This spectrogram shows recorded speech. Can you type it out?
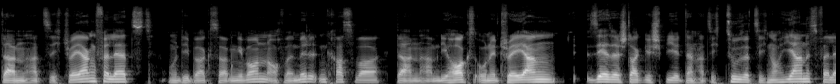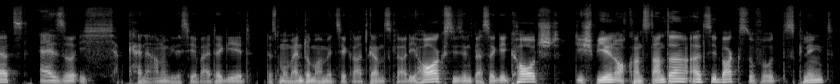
Dann hat sich Trae Young verletzt und die Bucks haben gewonnen, auch weil Middleton krass war. Dann haben die Hawks ohne Trey Young sehr, sehr stark gespielt. Dann hat sich zusätzlich noch Janis verletzt. Also ich habe keine Ahnung, wie das hier weitergeht. Das Momentum haben jetzt hier gerade ganz klar die Hawks. Die sind besser gecoacht. Die spielen auch konstanter als die Bucks, so verrückt es klingt.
